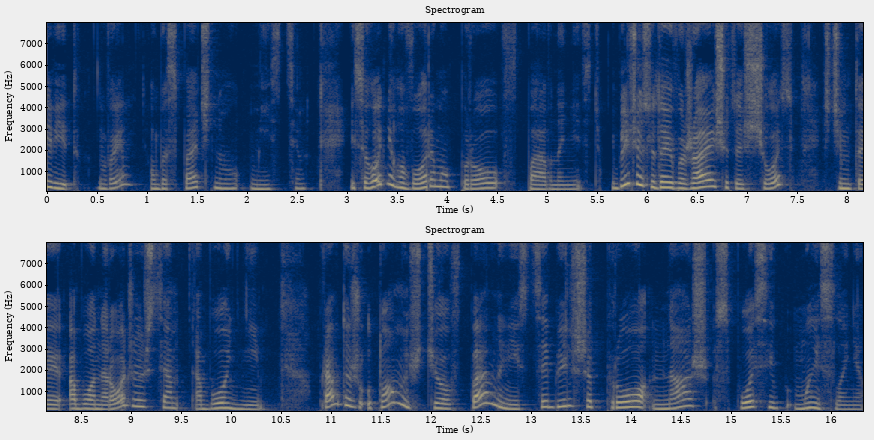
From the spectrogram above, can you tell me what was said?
Привіт! Ви у безпечному місці. І сьогодні говоримо про впевненість. Більшість людей вважає, що це щось, з чим ти або народжуєшся, або ні. Правда ж у тому, що впевненість це більше про наш спосіб мислення.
